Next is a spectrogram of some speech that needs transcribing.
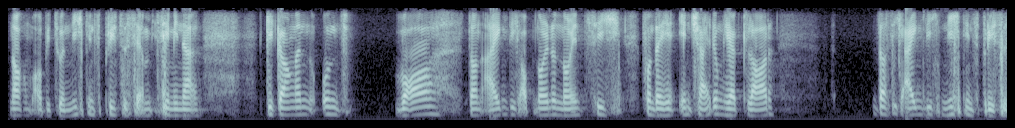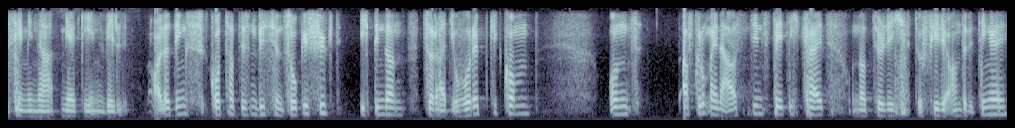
nach dem Abitur nicht ins Priesterseminar gegangen und war dann eigentlich ab 99 von der Entscheidung her klar, dass ich eigentlich nicht ins Priesterseminar mehr gehen will. Allerdings, Gott hat es ein bisschen so gefügt, ich bin dann zur Radio Horeb gekommen und aufgrund meiner Außendiensttätigkeit und natürlich durch viele andere Dinge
